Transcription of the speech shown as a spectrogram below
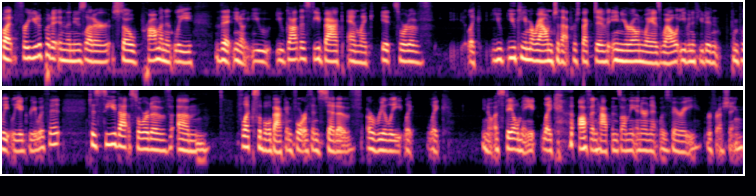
but for you to put it in the newsletter so prominently that you know you you got this feedback and like it sort of like you you came around to that perspective in your own way as well even if you didn't completely agree with it to see that sort of um flexible back and forth instead of a really like like you know a stalemate like often happens on the internet was very refreshing.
